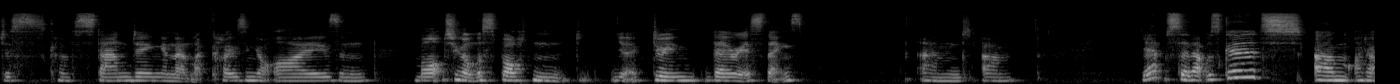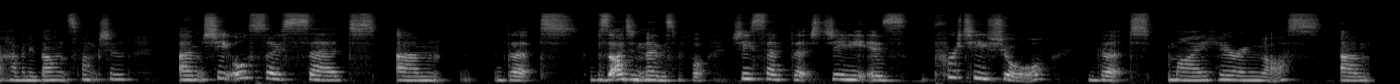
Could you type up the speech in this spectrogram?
just kind of standing and then like closing your eyes and marching on the spot and you know doing various things. And um yep so that was good. Um I don't have any balance function. Um she also said um that because I didn't know this before she said that she is pretty sure that my hearing loss um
